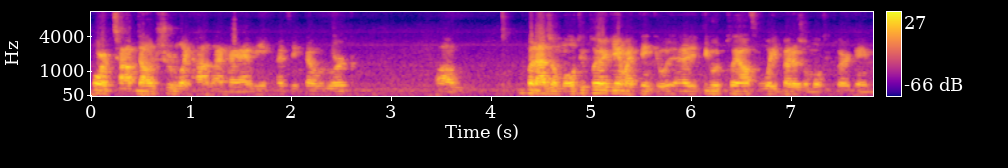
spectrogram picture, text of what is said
or a top down shooter like Hotline Miami. I think that would work. Um, but as a multiplayer game, I think it would, I think it would play off way better as a multiplayer game.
